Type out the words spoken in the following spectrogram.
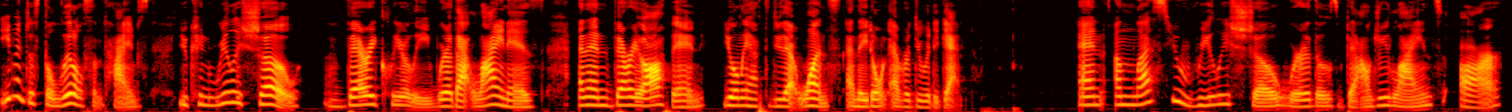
even just a little sometimes, you can really show very clearly where that line is. And then very often, you only have to do that once and they don't ever do it again. And unless you really show where those boundary lines are,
